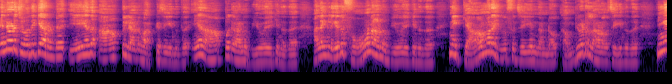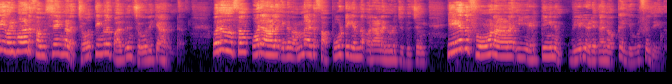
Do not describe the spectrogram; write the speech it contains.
എന്നോട് ചോദിക്കാറുണ്ട് ഏത് ആപ്പിലാണ് വർക്ക് ചെയ്യുന്നത്? ഏത് ആപ്പുകളാണ് ഉപയോഗിക്കുന്നത്? അല്ലെങ്കിൽ ഏത് ഫോണാണ് ഉപയോഗിക്കുന്നത്? ഇനി ക്യാമറ യൂസ് ചെയ്യുന്നുണ്ടോ? കമ്പ്യൂട്ടറിലാണോ ചെയ്യുന്നത്? ഇങ്ങനെ ഒരുപാട് സംശയങ്ങൾ ചോദ്യങ്ങൾ പലരും ചോദിക്കാറുണ്ട്. ഒരു ദിവസം ഒരാൾ എന്നെ നന്നായിട്ട് സപ്പോർട്ട് ചെയ്യുന്ന ഒരാൾ എന്നോട് ചിന്തിച്ചു ഏത് ഫോണാണ് ഈ എഡിറ്റിങ്ങിനും വീഡിയോ എടുക്കാനും ഒക്കെ യൂസ് ചെയ്യുന്നത്?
